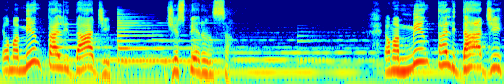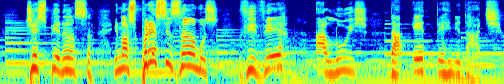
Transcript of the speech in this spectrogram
é uma mentalidade de esperança. É uma mentalidade de esperança. E nós precisamos viver à luz da eternidade.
